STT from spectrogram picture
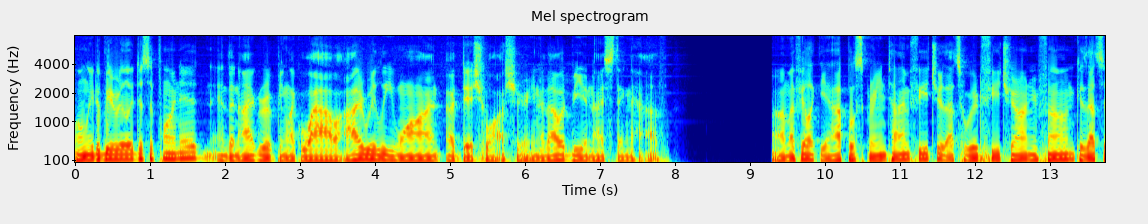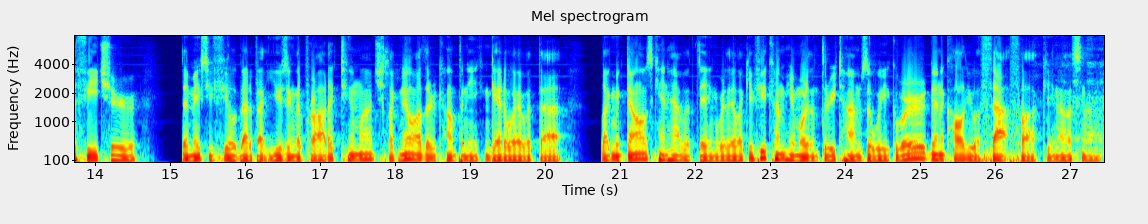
only to be really disappointed, and then I grew up being like, wow, I really want a dishwasher. You know, that would be a nice thing to have. Um, I feel like the Apple Screen Time feature, that's a weird feature on your phone because that's a feature that makes you feel bad about using the product too much. Like no other company can get away with that. Like McDonald's can't have a thing where they're like, if you come here more than three times a week, we're gonna call you a fat fuck. You know, that's not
